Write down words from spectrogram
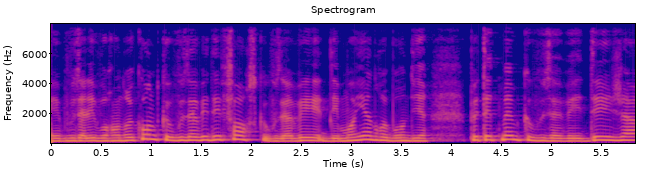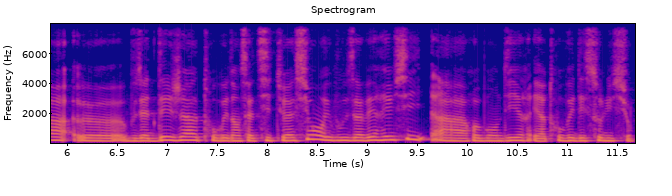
Et vous allez vous rendre compte que vous avez des forces, que vous avez des moyens de rebondir. Peut-être même que vous avez déjà, euh, vous êtes déjà trouvé dans cette situation et vous avez réussi à rebondir et à trouver des solutions.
